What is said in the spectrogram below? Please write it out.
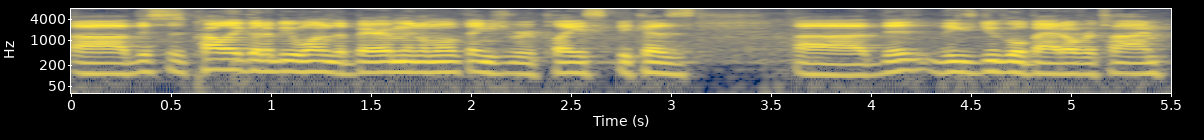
Uh, this is probably to be one of the bare minimum things you replace because uh, th these do go bad over time.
